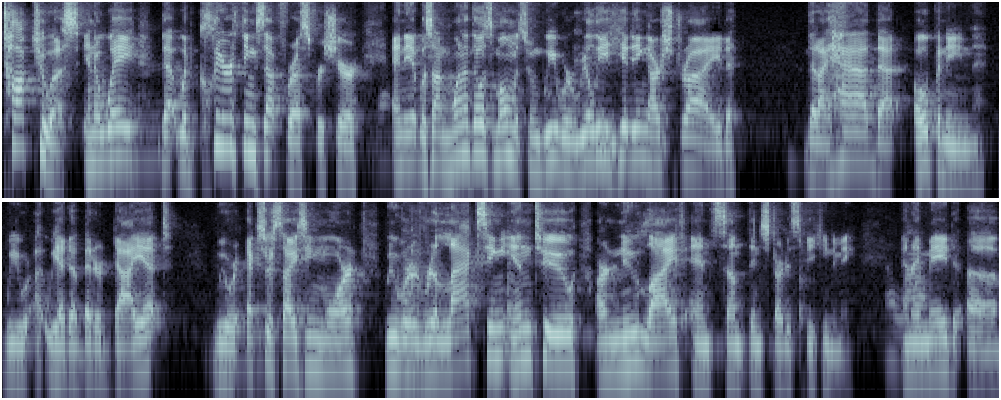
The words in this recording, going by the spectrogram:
talk to us in a way mm-hmm. that would clear things up for us for sure. Yeah. And it was on one of those moments when we were really hitting our stride that I had that opening. We were we had a better diet. We were exercising more. We were relaxing into our new life, and something started speaking to me. Oh, And I made uh,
